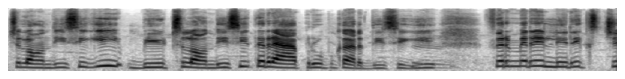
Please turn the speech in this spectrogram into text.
ਚਲਾਉਂਦੀ ਸੀਗੀ ਬੀਟ ਚਲਾਉਂਦੀ ਸੀ ਤੇ ਰੈਪ ਰੂਪ ਕਰਦੀ ਸੀਗੀ। ਫਿਰ ਮੇਰੇ ਲਿਰਿਕਸ 'ਚ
